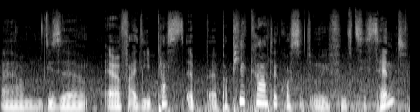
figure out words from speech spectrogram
ähm, diese RFID Plast äh, kostet irgendwie 50 Cent.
